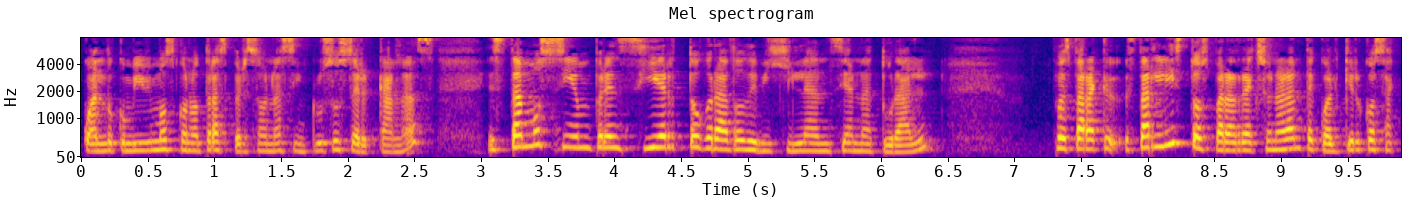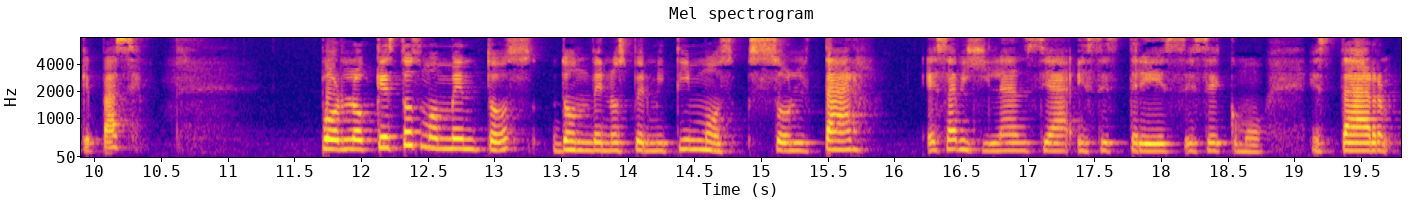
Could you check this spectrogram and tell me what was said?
cuando convivimos con otras personas, incluso cercanas, estamos siempre en cierto grado de vigilancia natural, pues para estar listos para reaccionar ante cualquier cosa que pase. Por lo que estos momentos donde nos permitimos soltar esa vigilancia, ese estrés, ese como estar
